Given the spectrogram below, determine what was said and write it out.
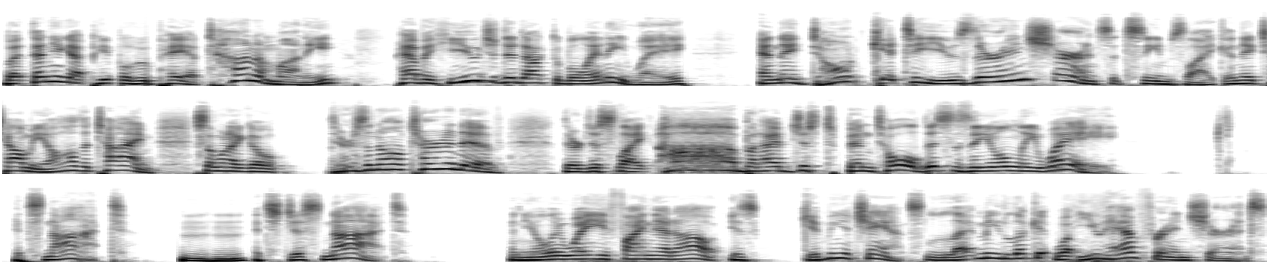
But then you got people who pay a ton of money, have a huge deductible anyway, and they don't get to use their insurance. It seems like, and they tell me all the time. So when I go, there's an alternative. They're just like, ah, but I've just been told this is the only way. It's not. Mm-hmm. It's just not. And the only way you find that out is give me a chance. Let me look at what you have for insurance.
